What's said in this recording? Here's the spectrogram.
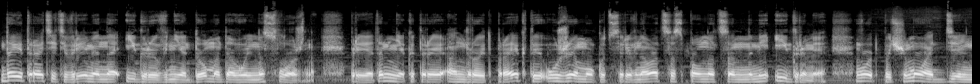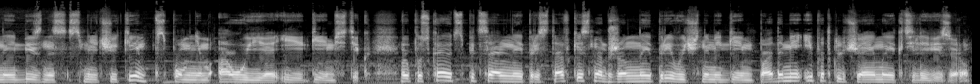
Да и тратить время на игры вне дома довольно сложно. При этом некоторые Android-проекты уже могут соревноваться с полноценными играми. Вот почему отдельные бизнес-смельчаки, вспомним Ауя и GameStick, выпускают специальные приставки, снабженные привычными геймпадами и подключаемые к телевизору.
